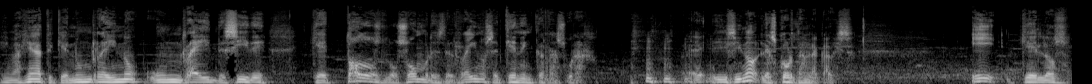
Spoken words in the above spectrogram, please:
Imagínate que en un reino un rey decide que todos los hombres del reino se tienen que rasurar. Eh, y si no, les cortan la cabeza. Y que los,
